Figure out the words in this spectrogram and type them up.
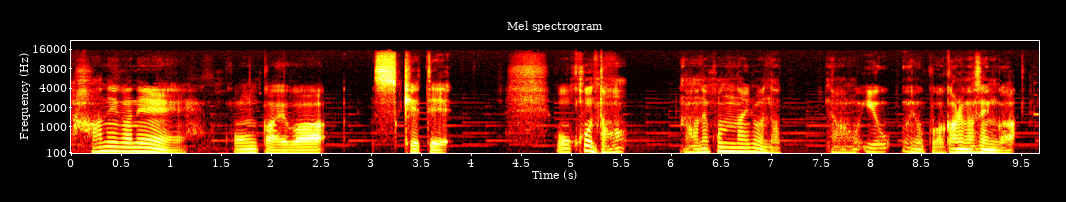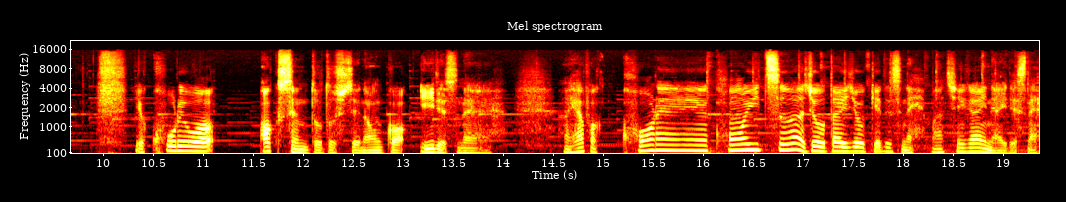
羽がね、今回は透けて、お、これな、なんでこんな色になっなよ、よくわかりませんが。いや、これはアクセントとしてなんかいいですね。やっぱこれ、こいつは状態上系ですね。間違いないですね。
